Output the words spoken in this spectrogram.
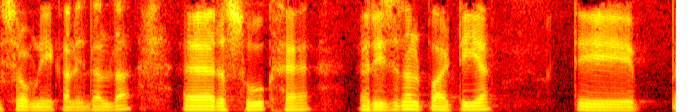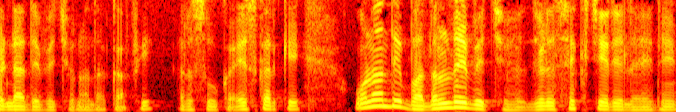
ਸ਼੍ਰੋਮਣੀ ਅਕਾਲੀ ਦਲ ਦਾ ਅ, ਰਸੂਖ ਹੈ। ਰੀਜਨਲ ਪਾਰਟੀ ਆ ਤੇ ਪਿੰਡਾਂ ਦੇ ਵਿੱਚ ਉਹਨਾਂ ਦਾ ਕਾਫੀ ਰਸੂਖ ਹੈ ਇਸ ਕਰਕੇ ਉਹਨਾਂ ਦੇ ਬਦਲ ਦੇ ਵਿੱਚ ਜਿਹੜੇ ਸਿੱਖ ਚਿਹਰੇ ਲਏ ਨੇ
